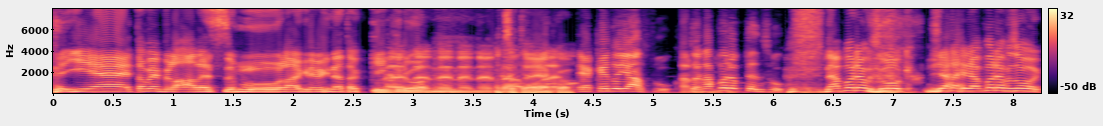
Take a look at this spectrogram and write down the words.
Je, to by byla ale smůla, kdybych na to Ne, kiknul. ne, ne, ne, ne. A co to je jako? Jaké to já zvuk? To napodob ten zvuk. Napodob zvuk, dělej napodob zvuk.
